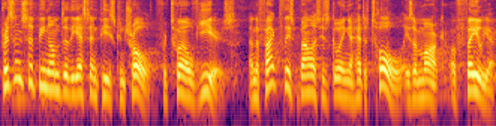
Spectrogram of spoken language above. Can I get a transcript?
Prisons have been under the SNP's control for 12 years, and the fact this ballot is going ahead at all is a mark of failure.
